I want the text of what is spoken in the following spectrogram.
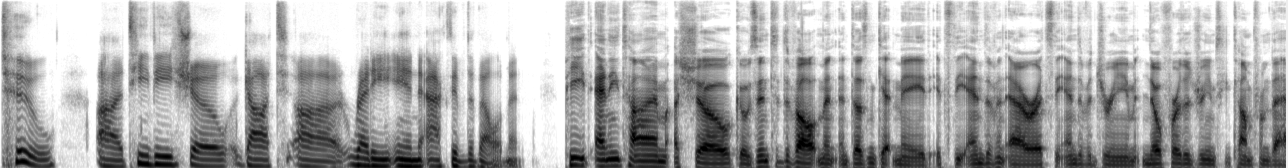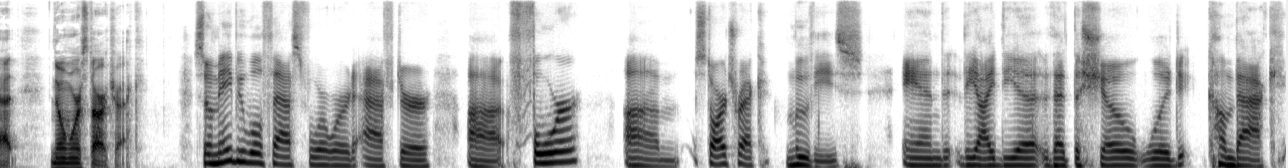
2 uh, TV show got uh, ready in active development? Pete, anytime a show goes into development and doesn't get made, it's the end of an era, it's the end of a dream. No further dreams can come from that. No more Star Trek. So maybe we'll fast forward after uh, four um, Star Trek movies and the idea that the show would come back,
